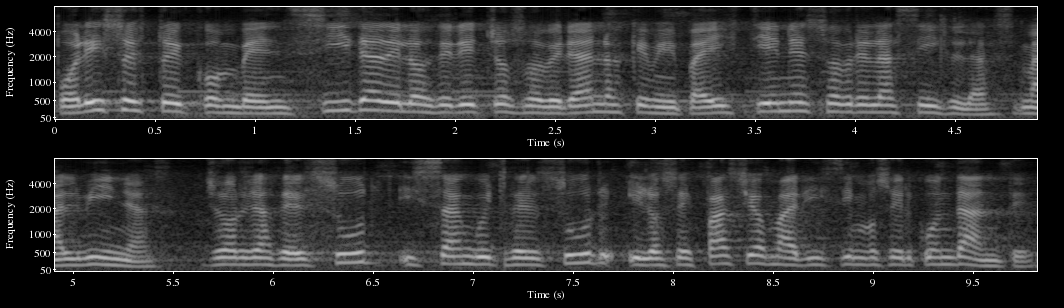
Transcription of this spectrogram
Por eso estoy convencida de los derechos soberanos que mi país tiene sobre las islas Malvinas, Georgias del Sur y Sandwich del Sur y los espacios marítimos circundantes.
